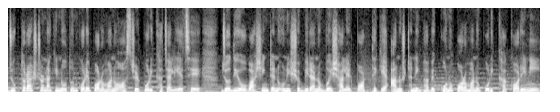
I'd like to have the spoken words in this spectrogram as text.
যুক্তরাষ্ট্র নাকি নতুন করে পরমাণু অস্ত্রের পরীক্ষা চালিয়েছে। যদিও ওয়াশিংটন উনিশশো বিরানব্বই সালের পর থেকে আনুষ্ঠানিকভাবে কোনো পরমাণু পরীক্ষা করেনি।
